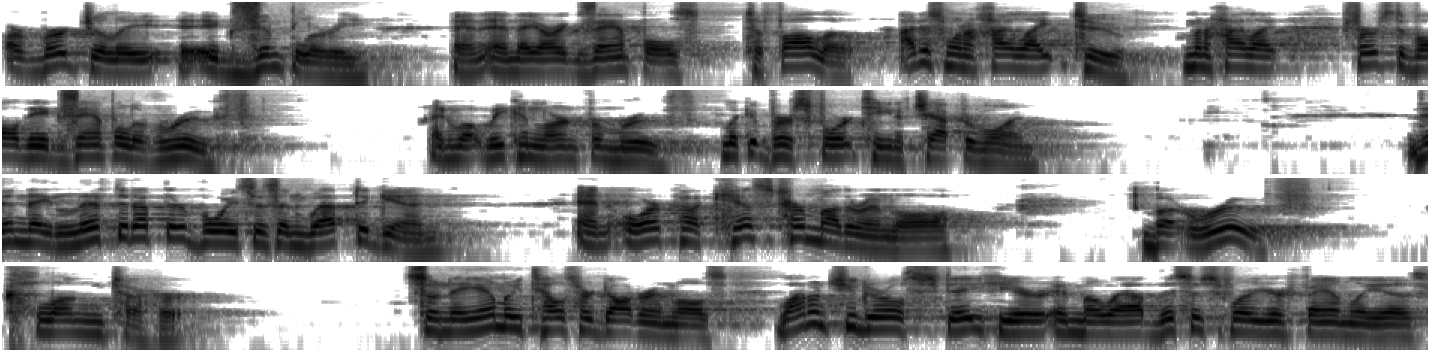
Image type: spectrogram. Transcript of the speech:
are virtually exemplary and, and they are examples to follow. I just want to highlight two. I'm going to highlight, first of all, the example of Ruth and what we can learn from Ruth. Look at verse 14 of chapter 1. Then they lifted up their voices and wept again, and Orpah kissed her mother in law, but Ruth clung to her. So Naomi tells her daughter in laws, Why don't you girls stay here in Moab? This is where your family is.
